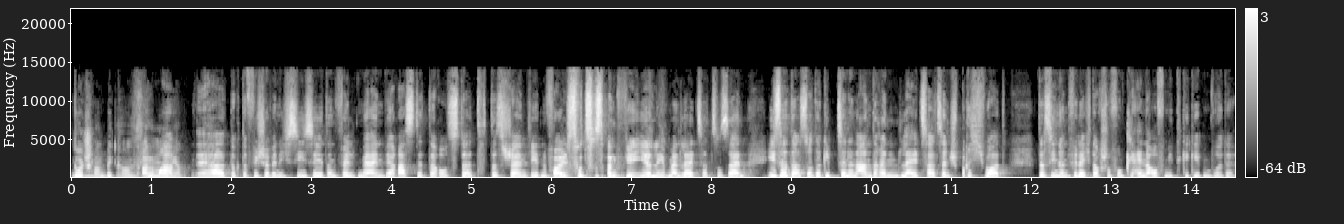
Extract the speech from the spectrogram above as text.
Deutschland mhm. bekannt, Almania. Ah, Herr Dr. Fischer, wenn ich Sie sehe, dann fällt mir ein, wer rastet, der rostet. Das scheint jedenfalls sozusagen für Ihr Leben ein Leitsatz zu sein. Ist er das oder gibt es einen anderen Leitsatz, ein Sprichwort, das Ihnen vielleicht auch schon von klein auf mitgegeben wurde?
